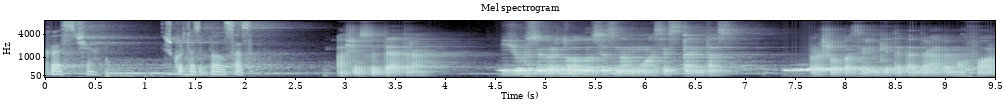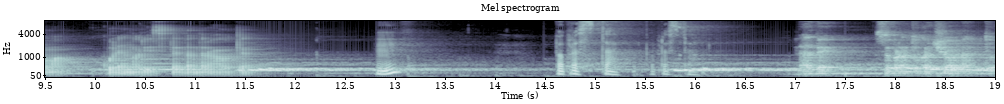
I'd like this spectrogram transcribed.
Kas čia? Iš kur tas balsas? Paprasta, paprasta. Edai, suprantu, kad šiuo metu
